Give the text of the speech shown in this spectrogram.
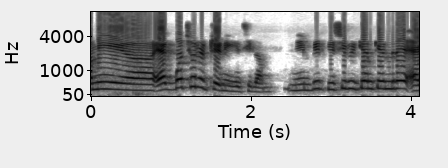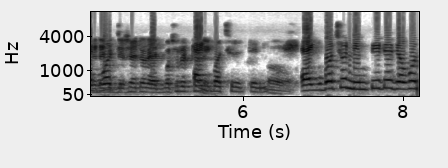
আমি এক বছরের ট্রেনিং এ ছিলাম। নিমপির কৃষি বিজ্ঞান কেন্দ্রে এক বছর এক বছরের এক ট্রেনিং বছরের ট্রেনিং এক বছর নিমপ্রিতে যখন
